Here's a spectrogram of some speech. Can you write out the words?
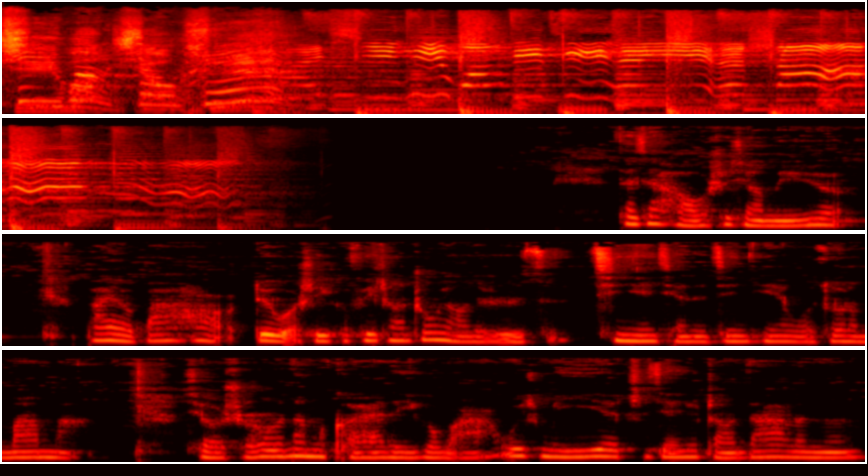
希望小学。大家好，我是小明月。八月八号对我是一个非常重要的日子。七年前的今天，我做了妈妈。小时候那么可爱的一个娃，为什么一夜之间就长大了呢？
